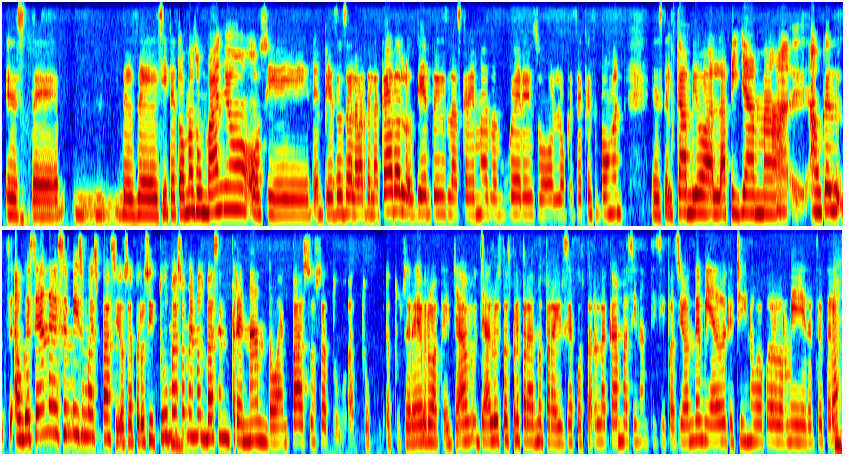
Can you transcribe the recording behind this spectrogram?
este, desde si te tomas un baño o si te empiezas a lavarte la cara, los dientes, las cremas, las mujeres o lo que sea que se pongan, este, el cambio a la pijama, eh, aunque, aunque sea en ese mismo espacio, o sea, pero si tú más o menos vas entrenando en pasos a tu, a tu, a tu cerebro, a que ya, ya lo estás preparando para irse a acostar a la cama sin anticipación de miedo de que chino va a poder dormir, etcétera,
